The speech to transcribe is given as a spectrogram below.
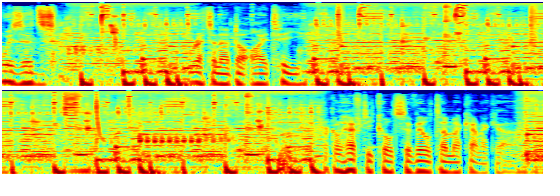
wizards, retina.it. Track on Hefty called Civilta Mechanica.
